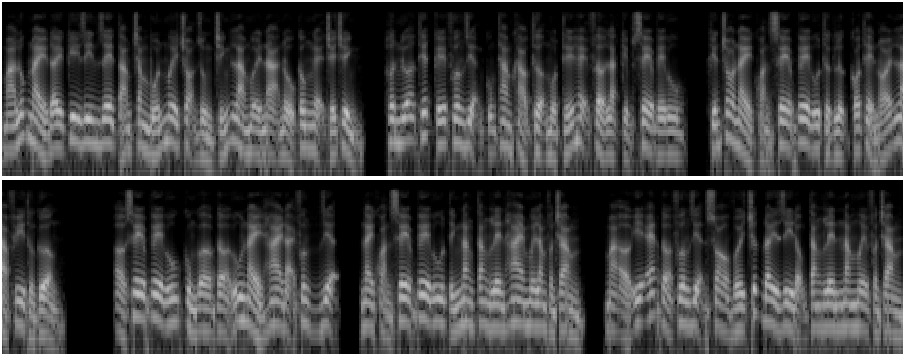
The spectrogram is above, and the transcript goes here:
mà lúc này đây Kijin J840 chọn dùng chính là 10 nạ nổ công nghệ chế trình, hơn nữa thiết kế phương diện cũng tham khảo thượng một thế hệ phở lạt kịp CPU, khiến cho này khoản CPU thực lực có thể nói là phi thường cường. Ở CPU cùng GPU này hai đại phương diện, này khoản CPU tính năng tăng lên 25%, mà ở ISG phương diện so với trước đây di động tăng lên 50%,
